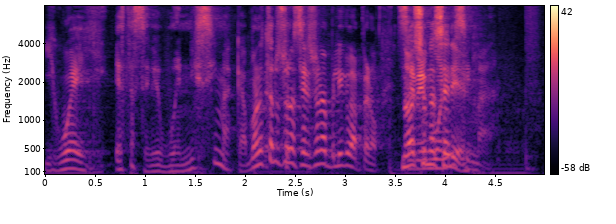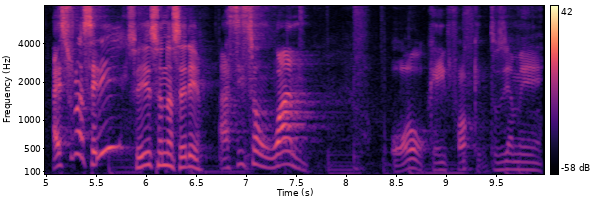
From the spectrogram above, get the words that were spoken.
Y, güey, esta se ve buenísima, cabrón. Bueno, esta no es una serie, es una película, pero No, se es ve una serie. buenísima. ¿Ah, es una serie? Sí, es una serie. Ah, Season 1. Oh, ok, fuck. Entonces ya me...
